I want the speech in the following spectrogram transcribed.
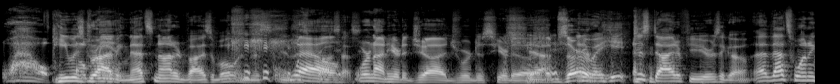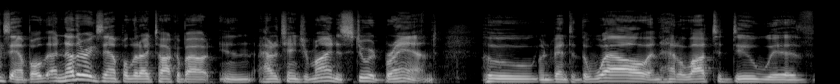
Wow. He was Oh, driving. man. That's not advisable in this, in this Well, process. we're not here to judge. We're just here to Yeah. observe. Anyway, he just died a few years ago. Uh, That's one example. Another example that I talk about in How to Change Your Mind is Stewart Brand, who invented the well and had a lot to do with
